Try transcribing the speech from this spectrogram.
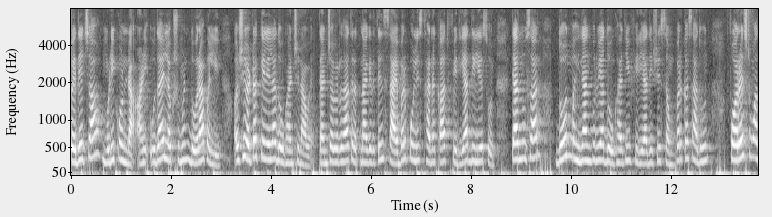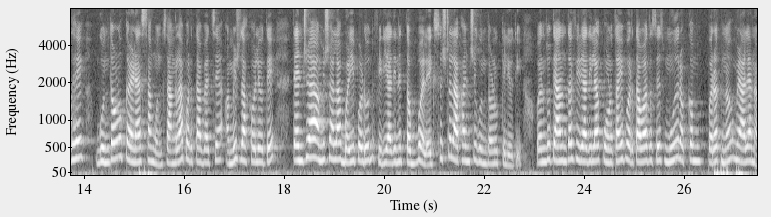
पेदेचा मुडिकोंडा आणि उदय लक्ष्मण दोरापल्ली अशी अटक केलेल्या दोघांची नावं आहेत. त्यांच्याविरोधात रत्नागिरीतील सायबर पोलीस स्थानकात फिर्याद दिली असून त्यानुसार दोन महिन्यांपूर्वी या दोघांनी फिर्यादीशी संपर्क साधून फॉरेस्टमध्ये गुंतवणूक करण्यास सांगून चांगला परताव्याचे आमिष दाखवले होते. त्यांच्या या आमिषाला बळी पडून फिर्यादीने तब्बल एकसष्ट लाखांची गुंतवणूक केली होती. परंतु त्यानंतर फिर्यादीला कोणताही परतावा तसेच मूळ रक्कम परत न मिळाल्यानं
